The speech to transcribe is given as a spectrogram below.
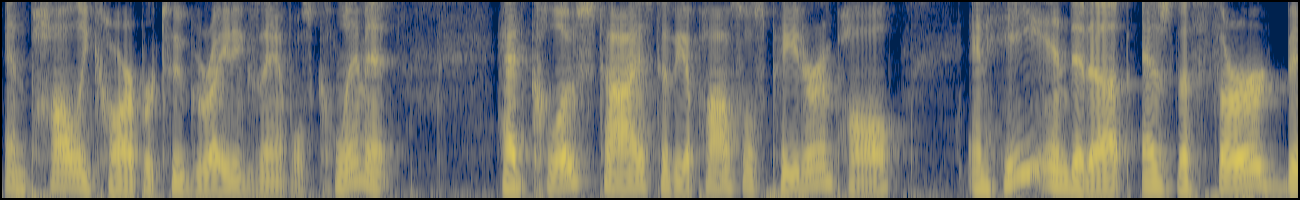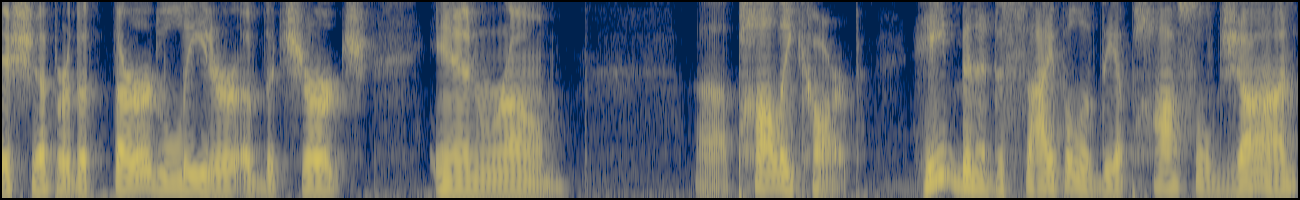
and Polycarp are two great examples. Clement had close ties to the apostles Peter and Paul, and he ended up as the third bishop or the third leader of the church in Rome. Uh, Polycarp, he'd been a disciple of the apostle John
